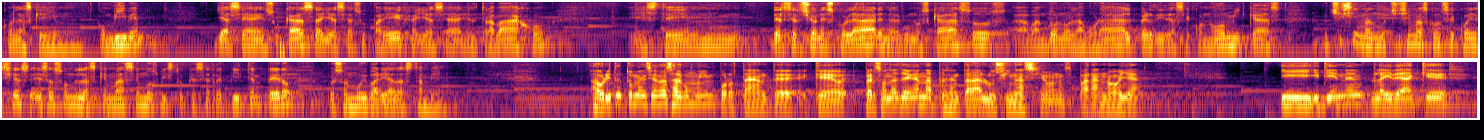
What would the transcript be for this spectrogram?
con las que convive, ya sea en su casa, ya sea su pareja, ya sea en el trabajo, este, deserción escolar en algunos casos, abandono laboral, pérdidas económicas, muchísimas, muchísimas consecuencias. Esas son de las que más hemos visto que se repiten, pero pues son muy variadas también. Ahorita tú mencionas algo muy importante, que personas llegan a presentar alucinaciones, paranoia, y, y tienen la idea que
